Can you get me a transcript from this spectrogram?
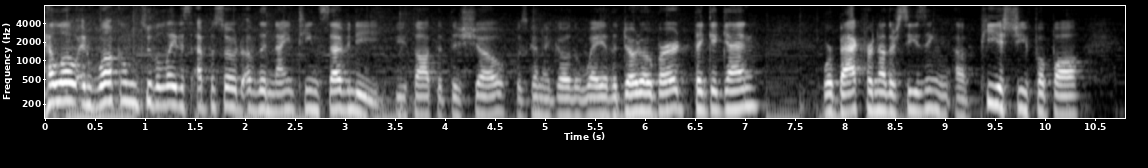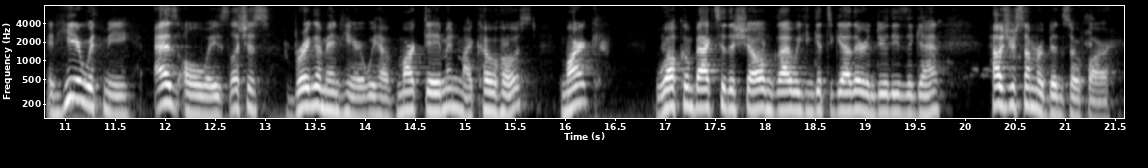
Hello and welcome to the latest episode of the 1970. You thought that this show was going to go the way of the dodo bird? Think again. We're back for another season of PSG football. And here with me, as always, let's just bring him in here. We have Marc Damon, my co host. Marc, welcome back to the show. I'm glad we can get together and do these again. How's your summer been so far?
